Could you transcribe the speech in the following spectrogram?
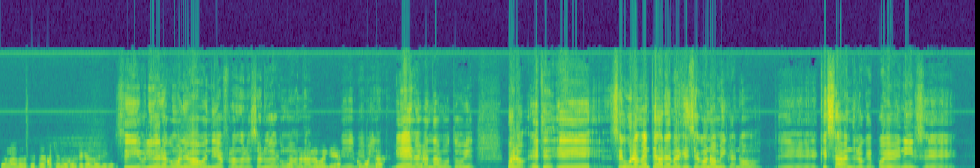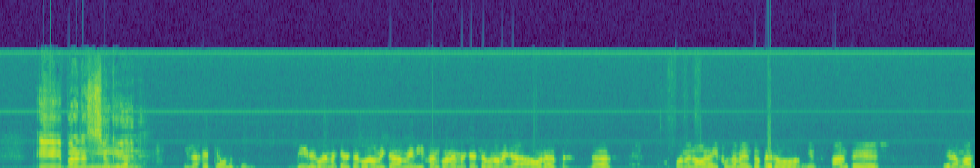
Fernando, te está escuchando concejal Olivera. Sí, Olivera, ¿cómo le va? Buen día, Fernando lo saluda, ¿cómo anda? Fernando, buen día. Bien, ¿Cómo bien, bien. está? Bien, acá andamos, todo bien. Bueno, este, eh, seguramente habrá emergencia económica, ¿no? Eh, ¿Qué saben de lo que puede venirse eh, para la sesión que la- viene? Y la gestión vive con emergencia económica, amenizan con emergencia económica. Ahora, ya, por lo menos ahora hay fundamento, pero antes era más,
